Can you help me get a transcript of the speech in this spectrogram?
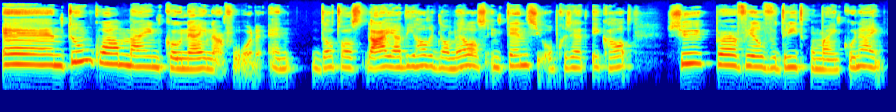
En toen kwam mijn konijn naar voren. En dat was, nou ja, die had ik dan wel als intentie opgezet. Ik had super veel verdriet om mijn konijn.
